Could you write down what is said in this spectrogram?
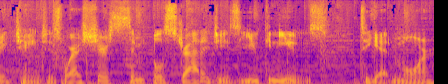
Big Changes, where I share simple strategies you can use to get more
